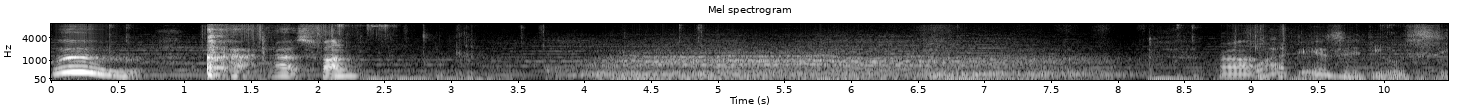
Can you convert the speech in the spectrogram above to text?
Woo! that was fun. Right, What is it you seek?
